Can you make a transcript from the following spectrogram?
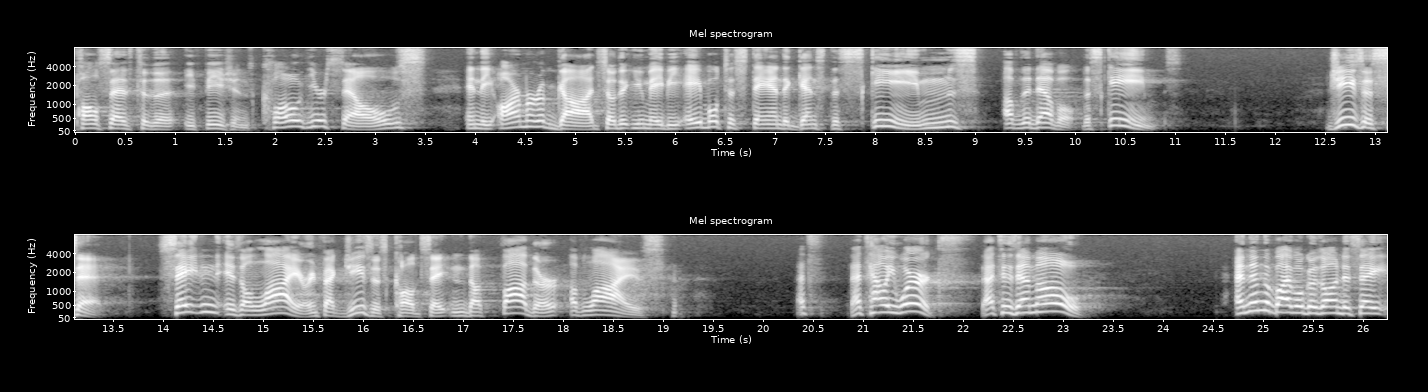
Paul says to the Ephesians, clothe yourselves in the armor of God so that you may be able to stand against the schemes of the devil. The schemes. Jesus said, Satan is a liar. In fact, Jesus called Satan the father of lies. That's, that's how he works, that's his MO. And then the Bible goes on to say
